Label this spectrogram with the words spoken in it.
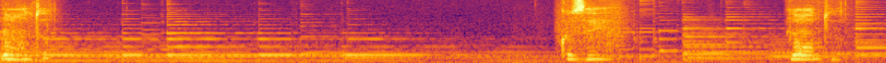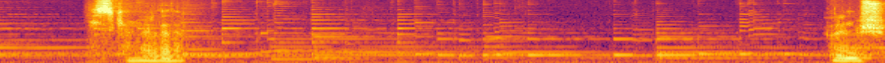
Ne oldu? Kuzey. Ne oldu? İskender dedem. Ölmüş.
